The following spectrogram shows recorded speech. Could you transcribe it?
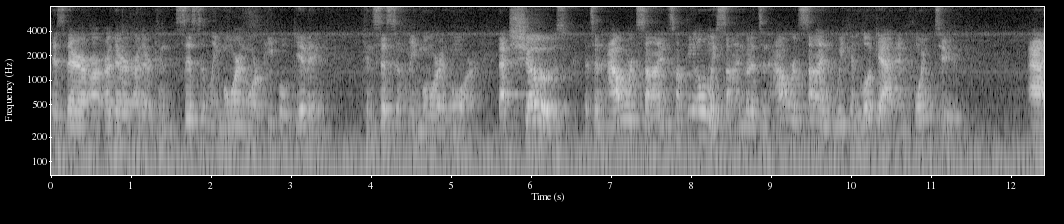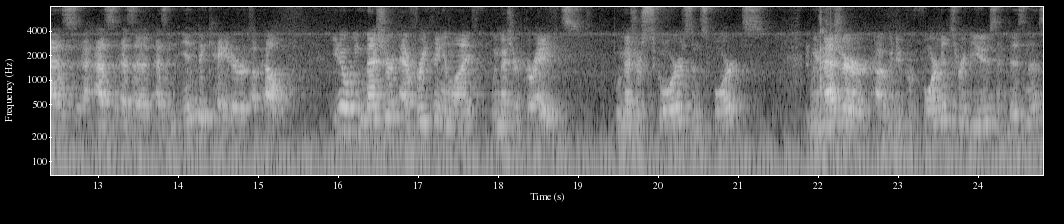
Is there are, are there are there consistently more and more people giving, consistently more and more? That shows it's an outward sign. It's not the only sign, but it's an outward sign that we can look at and point to as, as, as, a, as an indicator of health. You know, we measure everything in life. We measure grades, we measure scores in sports, we measure, uh, we do performance reviews in business,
